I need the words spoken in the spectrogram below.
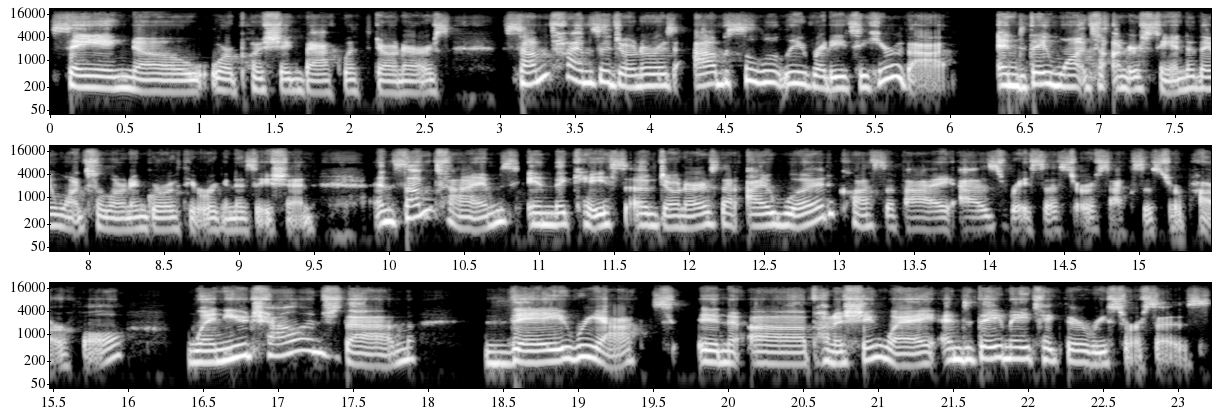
saying no or pushing back with donors, sometimes a donor is absolutely ready to hear that. And they want to understand and they want to learn and grow with your organization. And sometimes, in the case of donors that I would classify as racist or sexist or powerful, when you challenge them, they react in a punishing way and they may take their resources.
